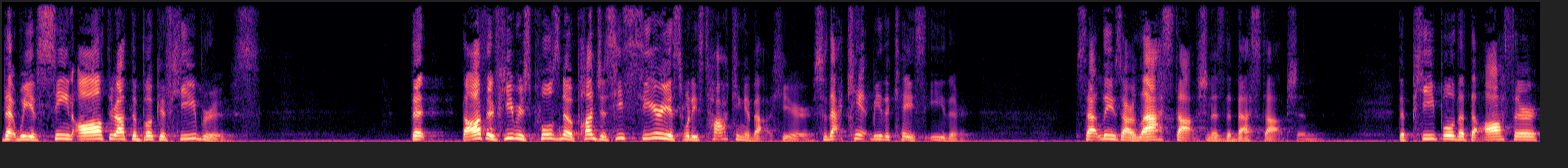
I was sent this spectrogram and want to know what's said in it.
that we have seen all throughout the book of Hebrews. That the author of Hebrews pulls no punches. He's serious what he's talking about here. So that can't be the case either. So that leaves our last option as the best option. The people that the author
